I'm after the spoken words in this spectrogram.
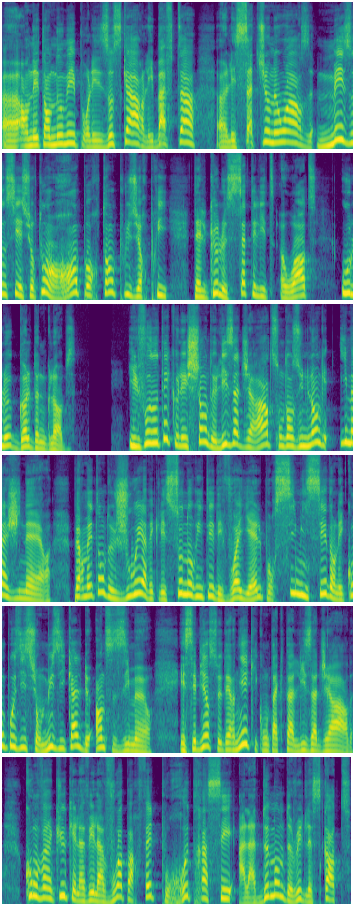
euh, en étant nommé pour les Oscars, les BAFTA, euh, les Saturn Awards, mais aussi et surtout en remportant plusieurs prix tels que le Satellite Awards ou le Golden Globes. Il faut noter que les chants de Lisa Gerard sont dans une langue imaginaire, permettant de jouer avec les sonorités des voyelles pour s'immiscer dans les compositions musicales de Hans Zimmer. Et c'est bien ce dernier qui contacta Lisa Gerard, convaincu qu'elle avait la voix parfaite pour retracer, à la demande de Ridley Scott,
